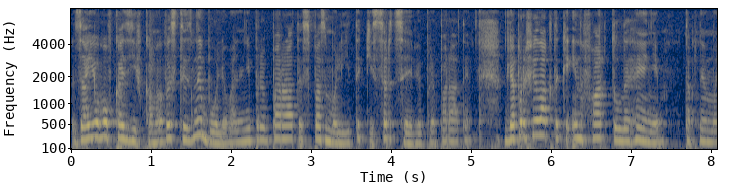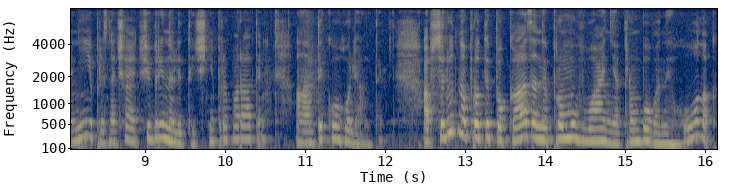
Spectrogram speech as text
за його вказівками вести знеболювальні препарати, спазмолітики, серцеві препарати. Для профілактики інфаркту легенів та пневмонії призначають фібринолітичні препарати, антикоагулянти. Абсолютно протипоказане промивання тромбованих голок,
